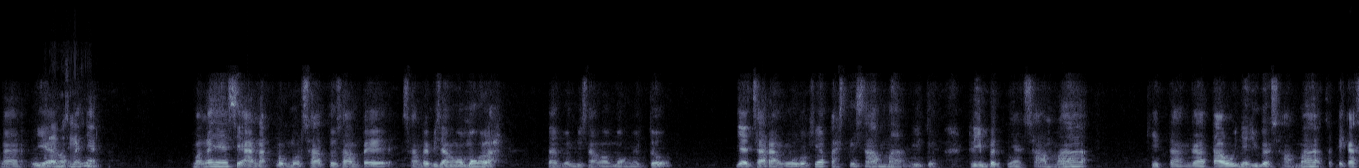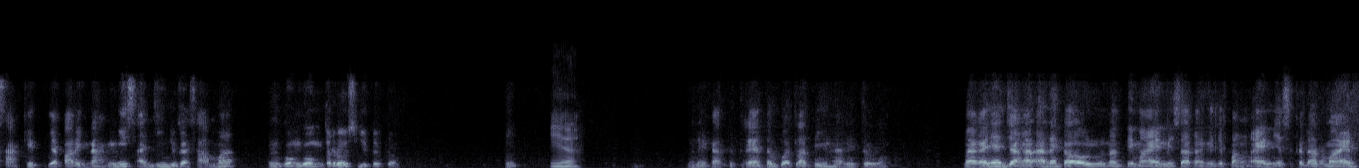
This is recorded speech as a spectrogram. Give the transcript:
Nah, iya Kayak masih makanya makanya si anak umur 1 sampai sampai bisa ngomong lah, sampai bisa ngomong itu ya cara ngurusnya pasti sama gitu. Ribetnya sama, kita nggak taunya juga sama, ketika sakit ya paling nangis, anjing juga sama, nggonggong terus gitu tuh. Iya. Mereka tuh ternyata buat latihan itu makanya jangan aneh kalau lu nanti main misalkan ke Jepang main ya sekedar main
